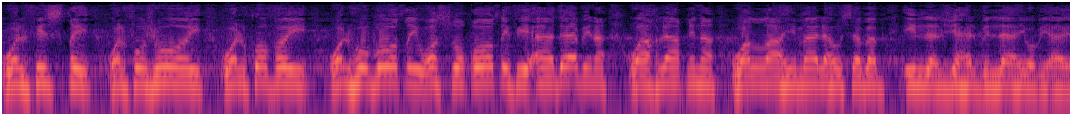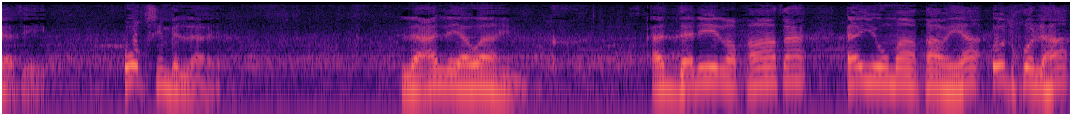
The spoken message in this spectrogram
والفسق والفجور والكفر والهبوط والسقوط في آدابنا وأخلاقنا. والله ما له سبب إلا الجهل بالله وبآياته. أقسم بالله. لعلي واهم الدليل القاطع أيما قرية ادخلها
